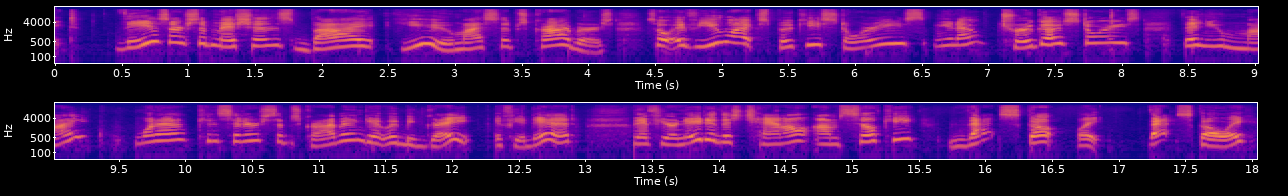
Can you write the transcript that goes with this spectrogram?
Right. These are submissions by you, my subscribers. So if you like spooky stories, you know, true ghost stories, then you might want to consider subscribing. It would be great if you did. And if you're new to this channel, I'm Silky. That's Skull. Wait, that's Scully.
